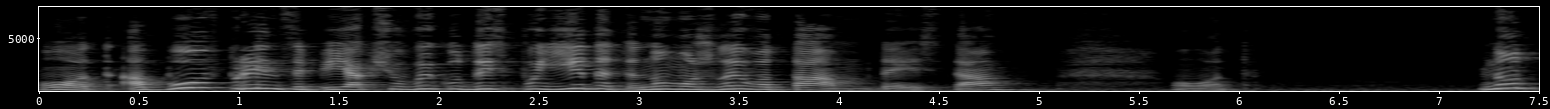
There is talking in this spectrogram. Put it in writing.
От. Або, в принципі, якщо ви кудись поїдете, ну, можливо, там десь, так? От. Ну,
